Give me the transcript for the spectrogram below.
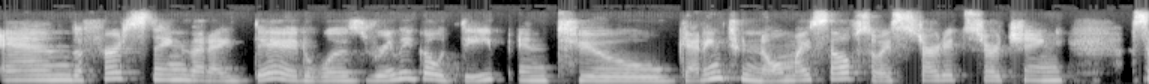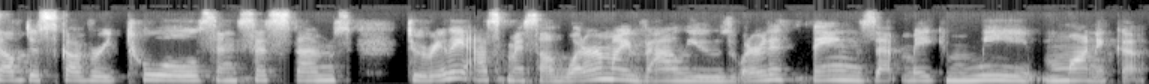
And the first thing that I did was really go deep into getting to know myself. So I started searching self discovery tools and systems to really ask myself, what are my values? What are the things that make me Monica?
